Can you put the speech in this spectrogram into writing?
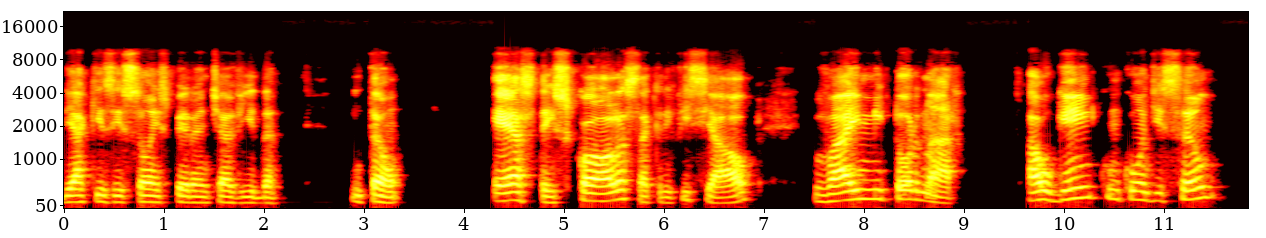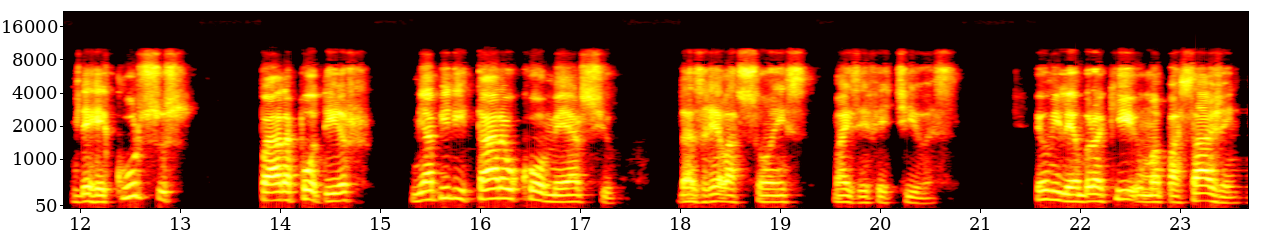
de aquisições perante a vida. Então, esta escola sacrificial vai me tornar alguém com condição de recursos para poder me habilitar ao comércio das relações mais efetivas. Eu me lembro aqui uma passagem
